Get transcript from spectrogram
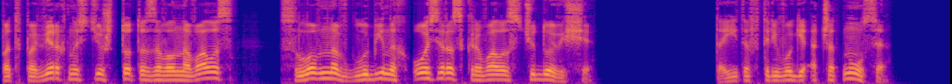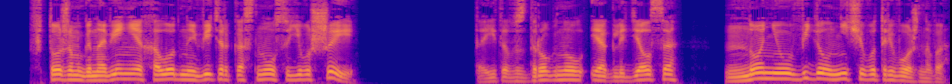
Под поверхностью что-то заволновалось, словно в глубинах озера скрывалось чудовище. Таитов в тревоге отшатнулся. В то же мгновение холодный ветер коснулся его шеи. Таитов вздрогнул и огляделся, но не увидел ничего тревожного.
